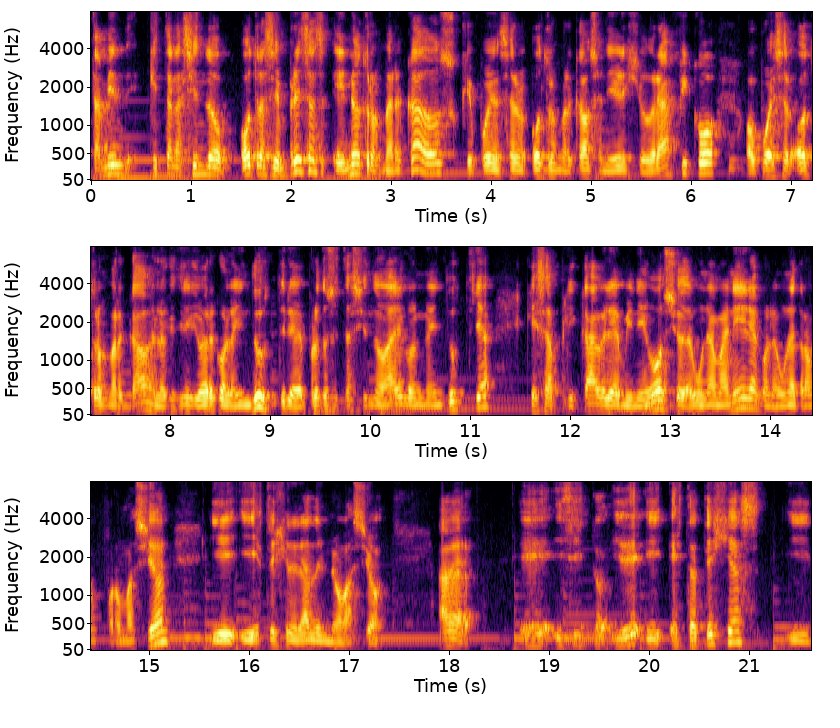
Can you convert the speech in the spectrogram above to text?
también qué están haciendo otras empresas en otros mercados, que pueden ser otros mercados a nivel geográfico o puede ser otros mercados en lo que tiene que ver con la industria. De pronto se está haciendo algo en una industria que es aplicable a mi negocio de alguna manera, con alguna transformación y, estoy generando innovación. A ver, eh, insisto, y estrategias y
